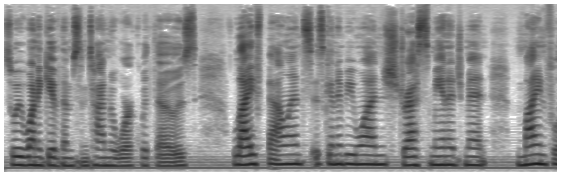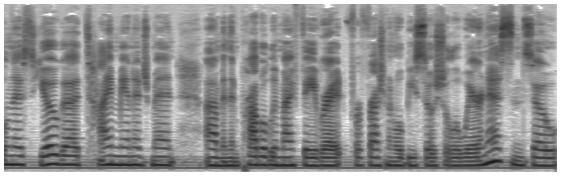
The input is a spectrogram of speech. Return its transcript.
So, we want to give them some time to work with those. Life balance is going to be one, stress management, mindfulness, yoga, time management. Um, and then, probably my favorite for freshmen will be social awareness. And so,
